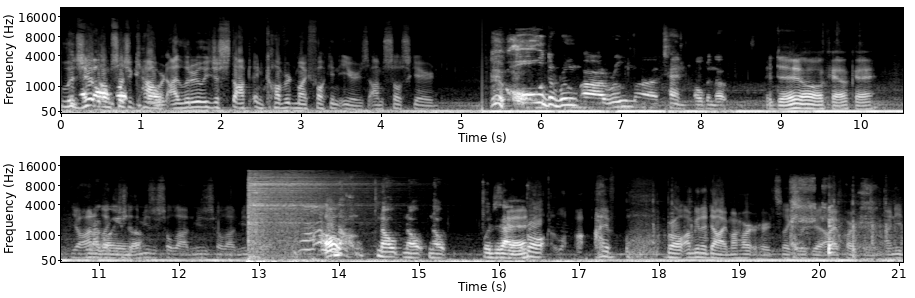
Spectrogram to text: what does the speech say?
legit, Oh, I'm such a oh, coward. I literally just stopped and covered my fucking ears. I'm so scared. Oh, the room, uh, room uh, ten opened up. It did. Oh, okay, okay. Yo, I don't not like going this in, shit. The though. music's so loud. Music's so loud. Music's so Oh. no, no, no, no. What just Okay. happened? loud. Bro, I have. Bro, I'm gonna die. My heart hurts. Like legit, I have heart pain. I need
